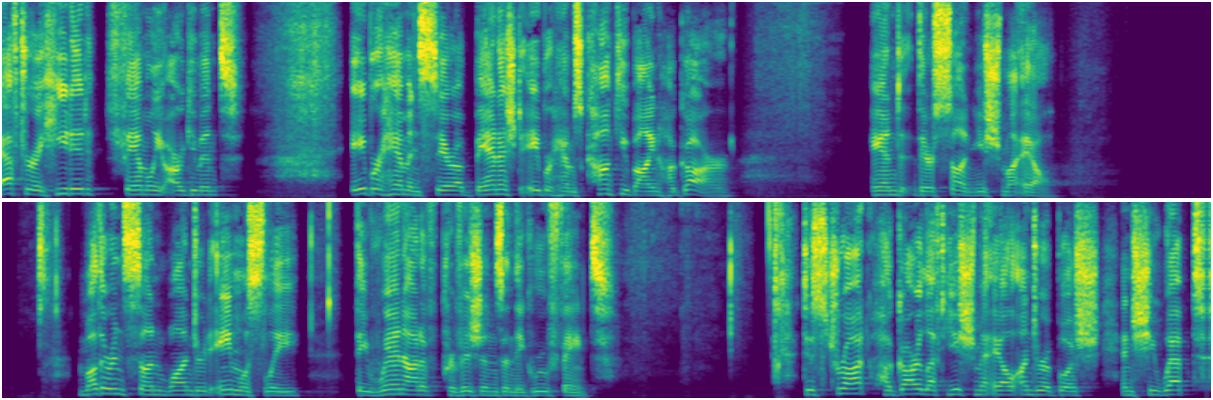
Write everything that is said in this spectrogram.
After a heated family argument, Abraham and Sarah banished Abraham's concubine Hagar and their son Ishmael. Mother and son wandered aimlessly. They ran out of provisions and they grew faint. Distraught, Hagar left Ishmael under a bush and she wept,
